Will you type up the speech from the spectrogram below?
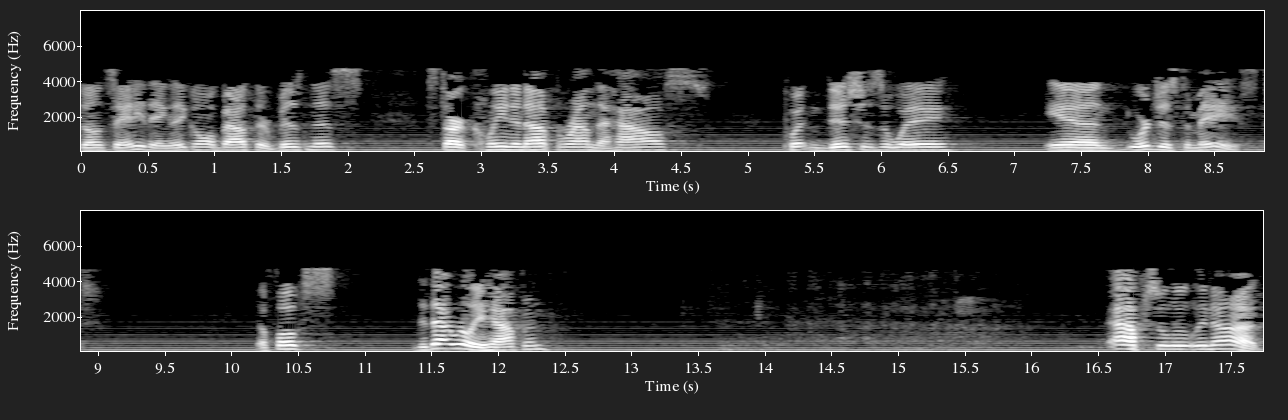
don't say anything. They go about their business, start cleaning up around the house, putting dishes away, and we're just amazed. Now, folks, did that really happen? Absolutely not.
